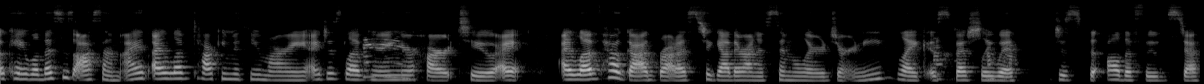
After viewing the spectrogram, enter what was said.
okay. Well, this is awesome. I I love talking with you, Mari. I just love Thank hearing you. your heart too. I I love how God brought us together on a similar journey, like especially mhm. with just the, all the food stuff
